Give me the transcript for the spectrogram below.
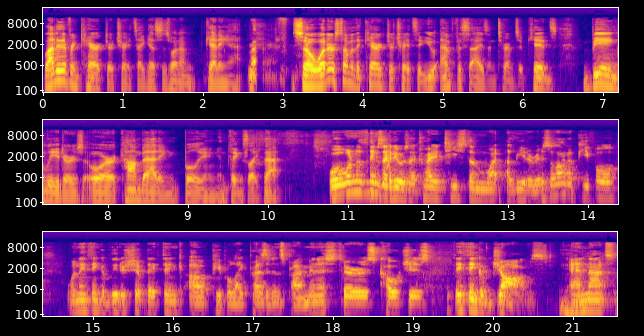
a lot of different character traits, I guess, is what I'm getting at. Right. So, what are some of the character traits that you emphasize in terms of kids being leaders or combating bullying and things like that? Well, one of the things I do is I try to teach them what a leader is. A lot of people when they think of leadership, they think of people like presidents, prime ministers, coaches. They think of jobs. Mm-hmm. And that's,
